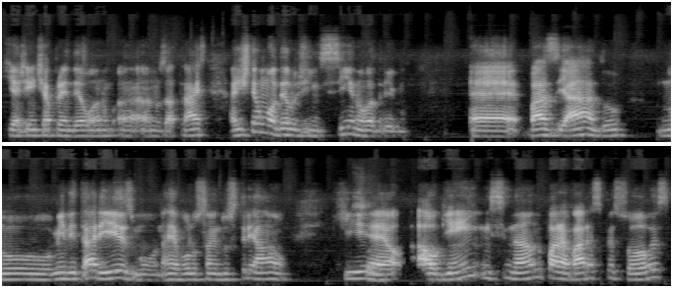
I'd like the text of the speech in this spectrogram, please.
que a gente aprendeu ano, anos atrás. A gente tem um modelo de ensino, Rodrigo, é, baseado no militarismo, na Revolução Industrial, que Sim. é alguém ensinando para várias pessoas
